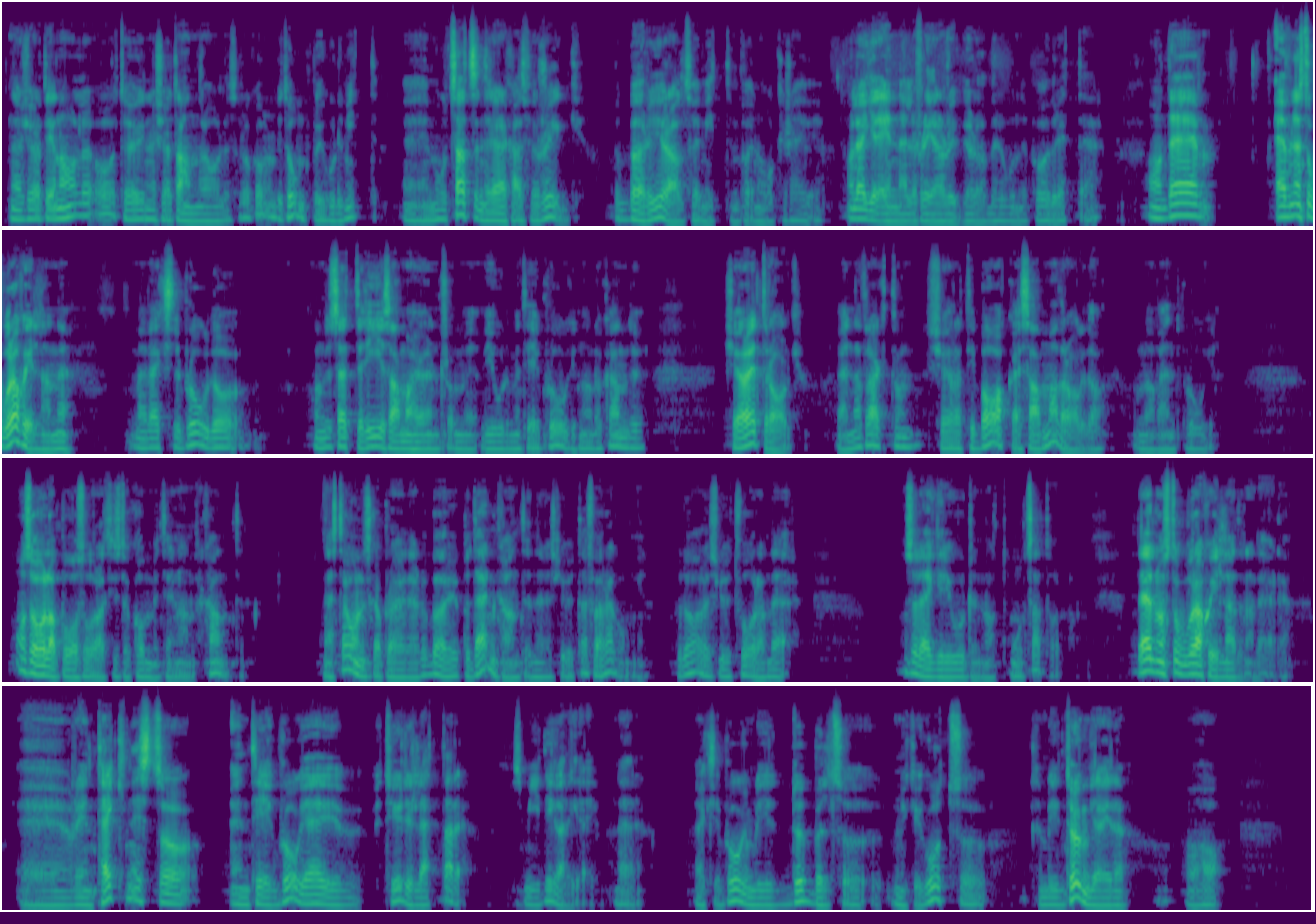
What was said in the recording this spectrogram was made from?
när du kör åt ena hållet och åt höger när du kör åt andra hållet. Så då kommer det bli tomt på jord i mitten. Eh, motsatsen till det här kallas för rygg. Då börjar alltså i mitten på en åker säger vi. Och lägger en eller flera ryggar då beroende på hur brett det är. Och det är väl den stora skillnaden med växelplog då. Om du sätter i samma hörn som vi gjorde med tegplogen då kan du köra ett drag, vända traktorn, köra tillbaka i samma drag då om du har vänt plogen. Och så hålla på så tills du kommer till den andra kanten. Nästa gång du ska plöja där, då börjar du på den kanten där det slutade förra gången. För då har du slutvåran där. Och så lägger jorden åt motsatt håll. Det är de stora skillnaderna där. Eh, rent tekniskt så en tegplog är ju betydligt lättare, smidigare grej. Det är Växelplogen blir dubbelt så mycket gods och den blir en tung grej det att ha.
